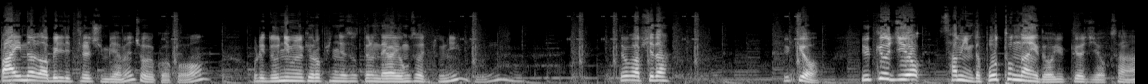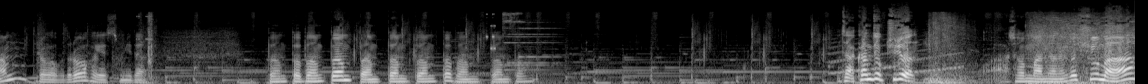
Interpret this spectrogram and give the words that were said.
파이널 어빌리티를 준비하면 좋을 거고, 우리 누님을 괴롭힌 녀석들은 내가 용서해 누님? 들어갑시다. 6교. 6교 지역 3입니다. 보통 난이도 6교 지역 3 들어가 보도록 하겠습니다. 빰빠밤빰빰빰빰빰빰빰빰. 자 강적 출연. 와, 처음 만나는 거 슈마.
